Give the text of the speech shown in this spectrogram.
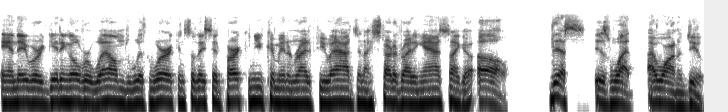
and they were getting overwhelmed with work. And so they said, Park, can you come in and write a few ads? And I started writing ads, and I go, oh, this is what I want to do.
